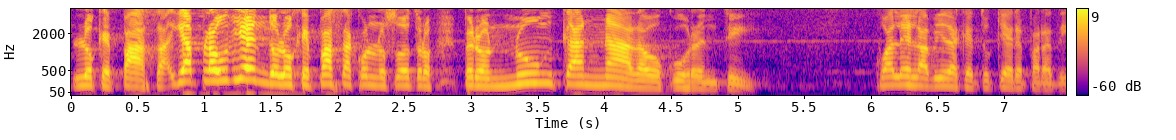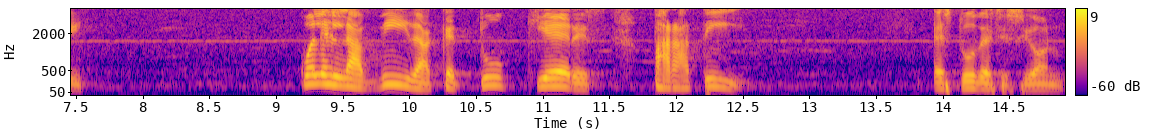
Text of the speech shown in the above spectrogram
lo que pasa y aplaudiendo lo que pasa con nosotros, pero nunca nada ocurre en ti. ¿Cuál es la vida que tú quieres para ti? ¿Cuál es la vida que tú quieres para ti? Es tu decisión.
